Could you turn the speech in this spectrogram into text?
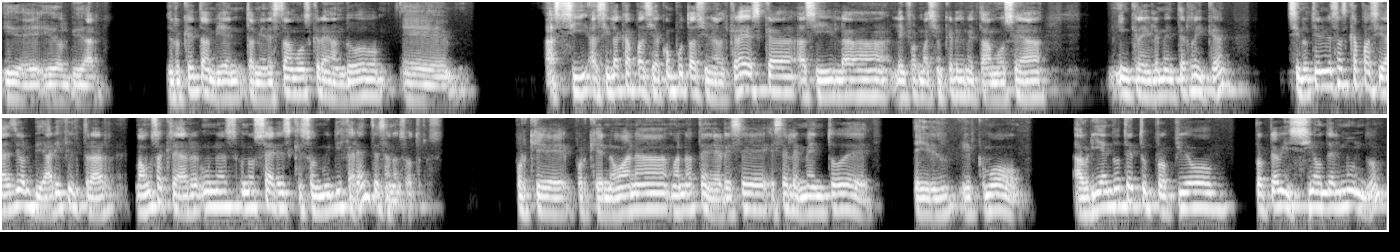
y de, y de olvidar, yo creo que también, también estamos creando, eh, así, así la capacidad computacional crezca, así la, la información que les metamos sea increíblemente rica. Si no tienen esas capacidades de olvidar y filtrar, vamos a crear unas, unos seres que son muy diferentes a nosotros, porque, porque no van a, van a tener ese, ese elemento de, ir, ir como abriéndote tu propio, propia visión del mundo,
